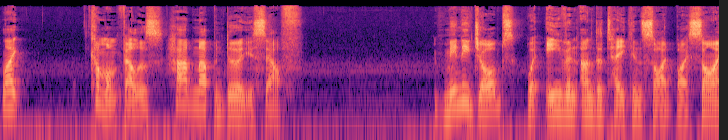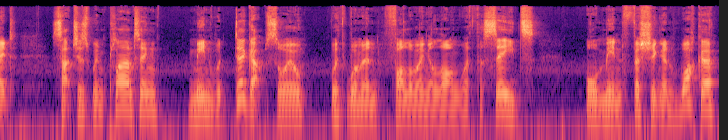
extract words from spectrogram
Like, come on, fellas, harden up and do it yourself. Many jobs were even undertaken side by side, such as when planting, men would dig up soil, with women following along with the seeds, or men fishing in waka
